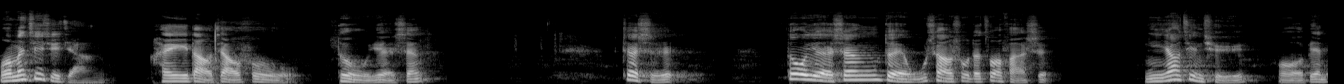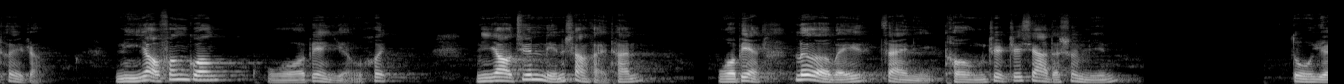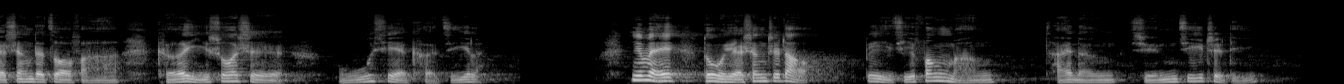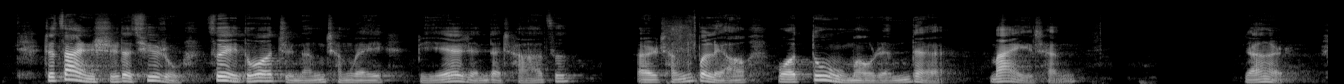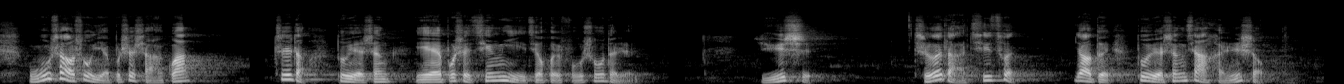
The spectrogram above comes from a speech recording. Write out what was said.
我们继续讲黑道教父杜月笙。这时，杜月笙对吴少树的做法是：你要进取，我便退让；你要风光，我便隐晦；你要君临上海滩，我便乐为在你统治之下的顺民。杜月笙的做法可以说是。无懈可击了，因为杜月笙知道，避其锋芒，才能寻机制敌。这暂时的屈辱，最多只能成为别人的茶资，而成不了我杜某人的麦城。然而，吴少树也不是傻瓜，知道杜月笙也不是轻易就会服输的人。于是，蛇打七寸，要对杜月笙下狠手，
